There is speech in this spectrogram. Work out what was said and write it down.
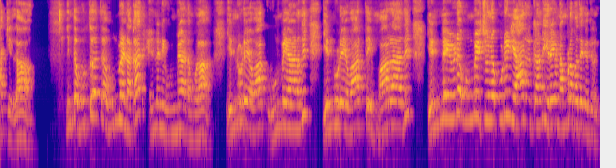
ஆக்கிடலாம். இந்த புத்தகத்தை உண்மைனாக்கா என்ன நீ உண்மையா நம்பலாம். என்னுடைய வாக்கு உண்மையானது என்னுடைய வார்த்தை மாறாது என்னை விட உண்மை சொல்லக்கூடிய யார் இருக்கான்னு இறைவன் நம்மளை பார்த்து கேட்கறது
